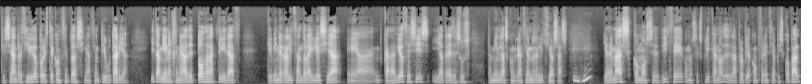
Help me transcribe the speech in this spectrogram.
que se han recibido por este concepto de asignación tributaria y también en general de toda la actividad que viene realizando la Iglesia eh, en cada diócesis y a través de sus también las congregaciones religiosas. Y además, como se dice, como se explica ¿no? desde la propia conferencia episcopal,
